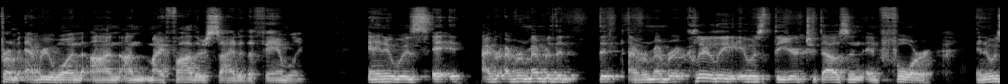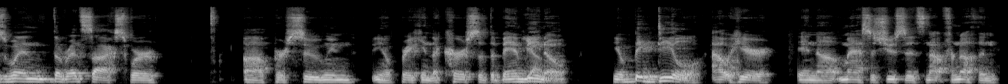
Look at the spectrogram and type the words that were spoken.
from everyone on, on my father's side of the family. And it was, it, it, I, I remember the, the, I remember it clearly. It was the year 2004. And it was when the Red Sox were uh, pursuing, you know, breaking the curse of the Bambino. Yeah. You know, big deal out here in uh, Massachusetts, not for nothing.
